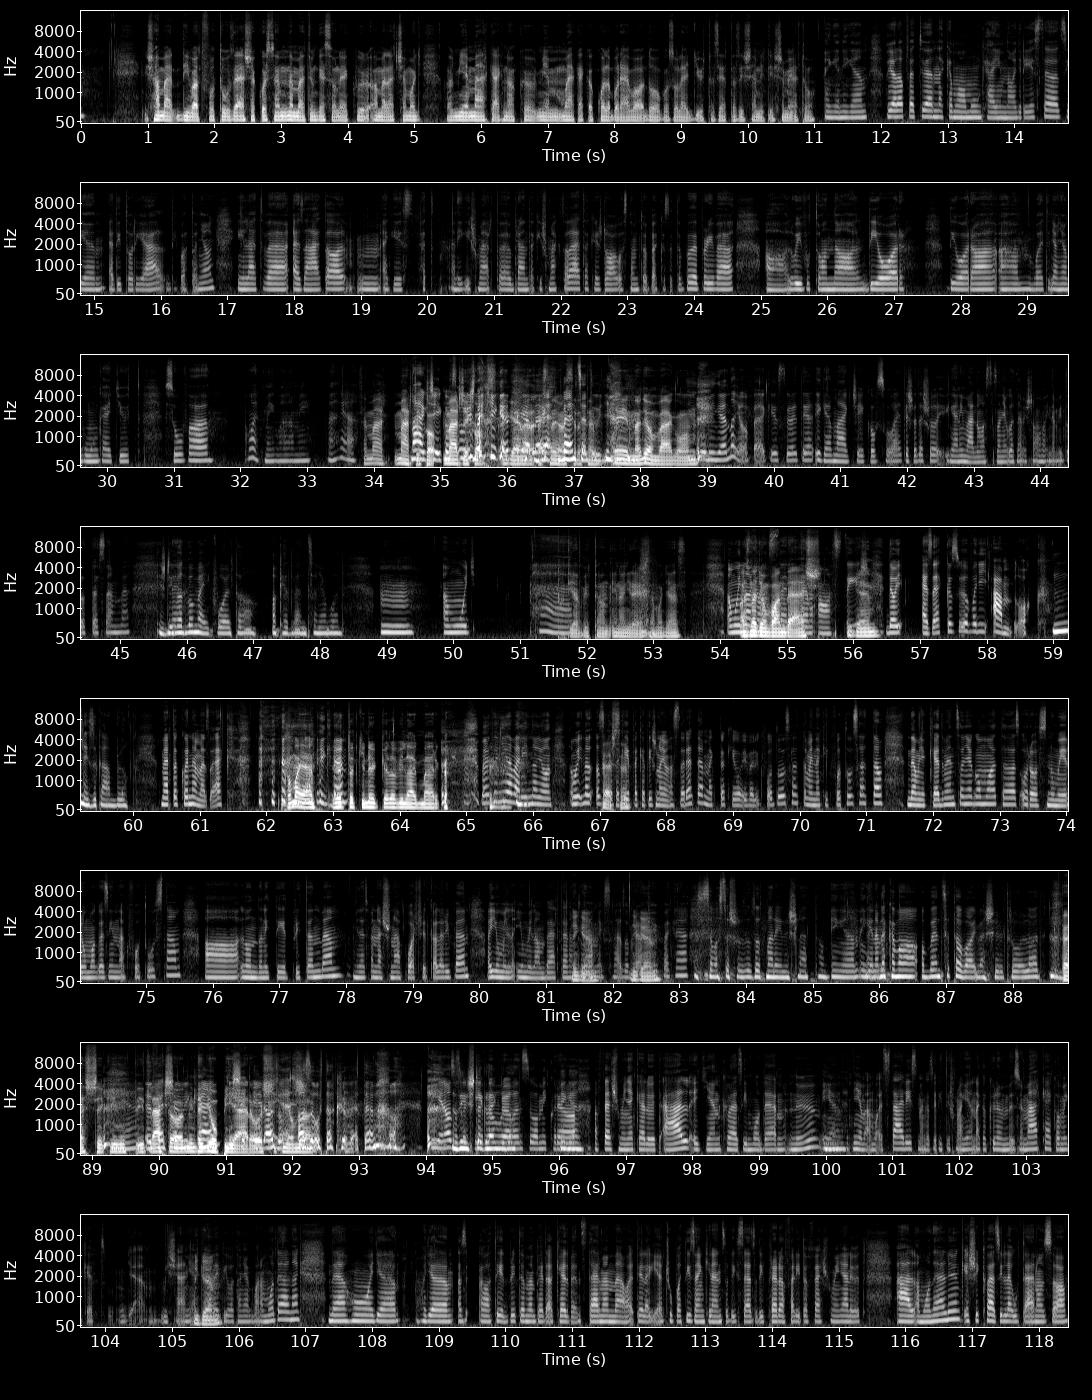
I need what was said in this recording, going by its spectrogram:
és ha már divatfotózás, akkor szerintem nem mehetünk ezt szó nélkül amellett sem, hogy, hogy milyen márkáknak, milyen márkákkal kollaborálva dolgozol együtt, azért az is említésre méltó. Igen, igen. Hogy alapvetően nekem a munkáim nagy része az ilyen editoriál divatanyag, illetve ezáltal mm, egész, hát elég ismert brandek is megtaláltak, és dolgoztam többek között a Burberry-vel, a Louis Vuittonnal, Dior, Diorral um, volt egy anyagunk együtt, szóval volt még valami. Várjál? Már, már Marc Jacobs. Marc Jacobs. igen, igen, igen, nagyon Bence tudja. Én nagyon vágom. Igen, igen, nagyon felkészültél. Igen, Marc Jacobs volt, és ráadásul igen, imádom azt az anyagot, nem is tudom, hogy nem jutott eszembe. És divatban De... melyik volt a, a kedvenc anyagod? Mm, amúgy, hát... A Én annyira érzem, hogy az... Amúgy az nagyon, nagyon vandás. azt is, igen. de hogy ezek közül, vagy így unblock? Mm, nézzük unblock. Mert akkor nem ezek. Komolyan? Érted, kinek kell a világmárka? Mert hogy nyilván így nagyon, azokat Persze. a képeket is nagyon szeretem, meg tök jó, hogy velük fotózhattam, vagy nekik fotózhattam, de amúgy a kedvenc anyagomat az orosz Numero magazinnak fotóztam, a londoni Tate Britainben, illetve National Portrait Gallery-ben, a Yumi, Yumi lambert nem igen. tudom, emlékszel azokra igen. a képekre. Azt hiszem, azt a sorozatot már én is láttam. Igen, igen. Ne, nekem a, a Bence tavaly mesélt rólad. Tessék, itt, itt látod, mint egy jó piáros. Azó, azóta követem a igen, azok az a képekről van szó, amikor a, a festmények előtt áll egy ilyen kvázi modern nő, ilyen, hát nyilván volt stylist, meg azért itt is megjelennek a különböző márkák, amiket ugye viselnie Igen. kell egy divatanyagban a modellnek, de hogy, hogy a, az, a Tate Britainben például a kedvenc termemben, ahol tényleg ilyen csupa 19. századi prerafelit a festmény előtt áll a modellünk, és így kvázi leutánozza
